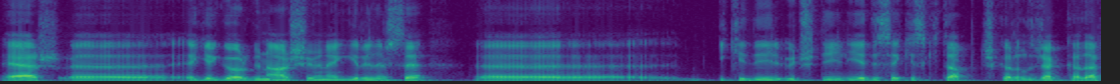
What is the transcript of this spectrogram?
eğer e, Ege Görgün arşivine girilirse e, iki değil, üç değil, yedi sekiz kitap çıkarılacak kadar.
